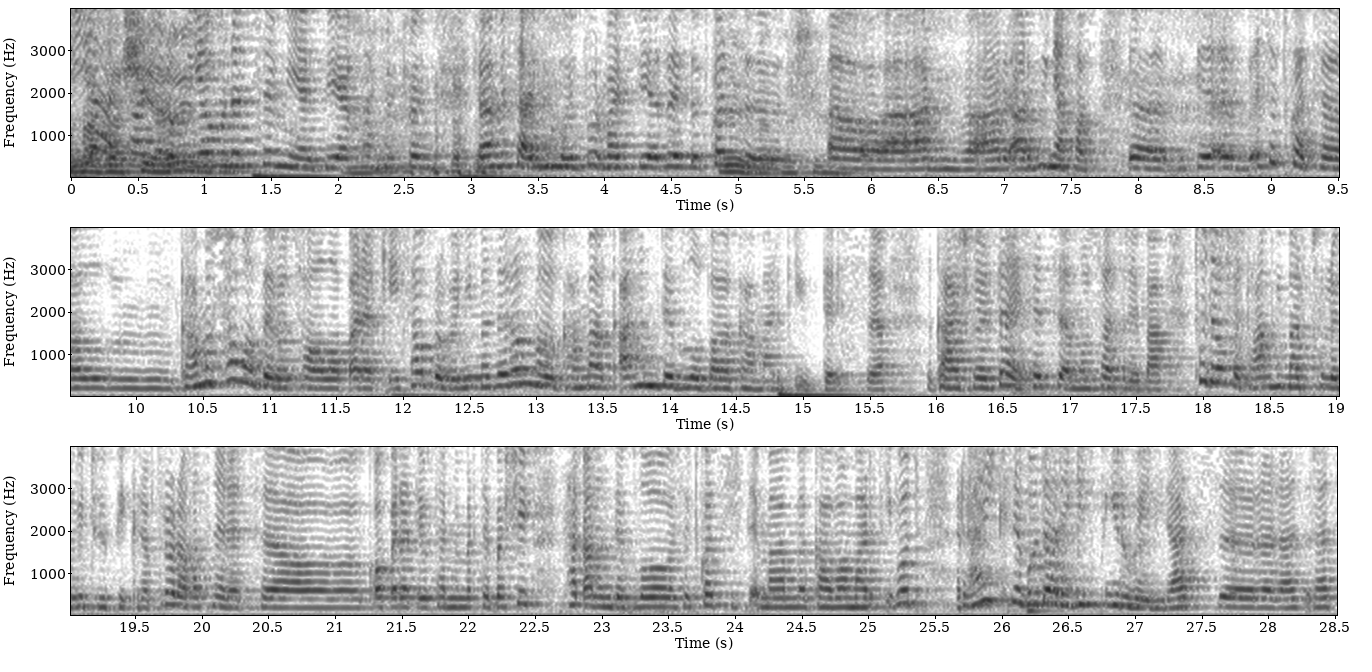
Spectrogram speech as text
გია საჯარო გია მონაცემია დიახ, ანუ ჩვენ რამე საერთო ინფორმაციაზე ესე ვთქვათ არ არ არ გვინახავს. ესე ვთქვათ გამოსავალზე როცა ლაპარაკი ლაპარაკი საუბრობენ იმაზე, რომ კანონმდებლობა გამარტივდეს, გაჟღერდა ესეც მოსაზრება. თუ დავშოთ ამ მიმართულებით ვიფიქრებთ, რომ რაღაცნაირად კოოპერატივთან მიმართებაში საკანონმდებლო, ესე ვთქვათ, სისტემა გავამარტივოთ, რა იქნებოდა რიგით პირველი, რაც რაც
